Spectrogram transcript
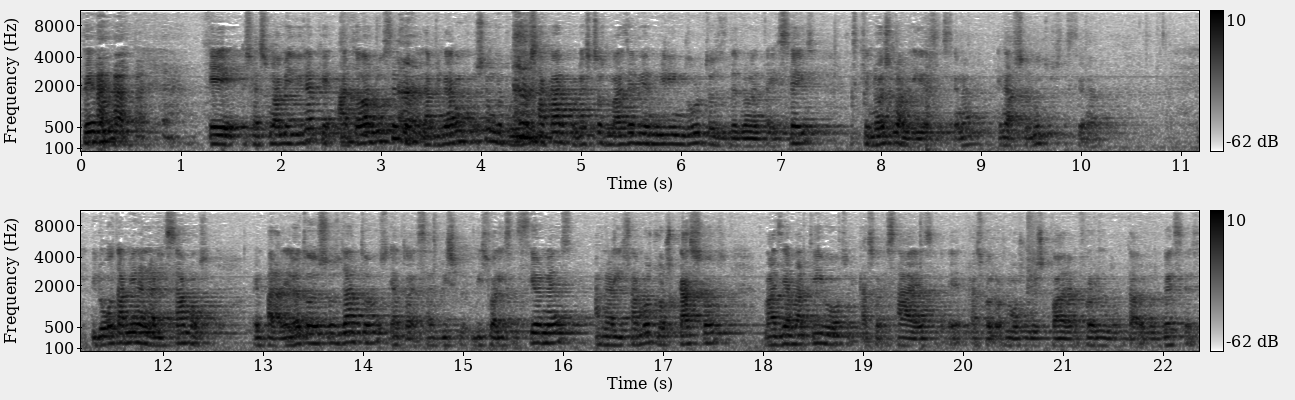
Pero eh, es una medida que a todas luces, la primera conclusión que pudimos sacar con estos más de 10.000 indultos desde el 96 es que no es una medida excepcional, en absoluto excepcional. Y luego también analizamos en paralelo a todos esos datos y a todas esas visualizaciones, analizamos los casos más llamativos, el caso de SAES, el caso de los Mossos de Escuadra, que fueron indultados dos veces,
